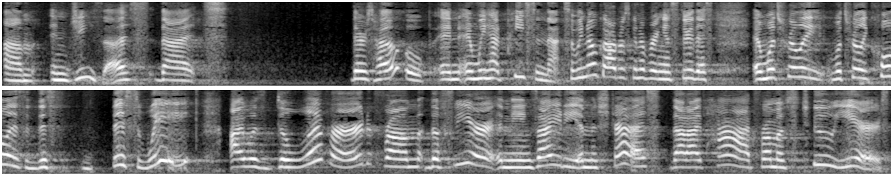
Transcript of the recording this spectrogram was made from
um, in Jesus, that there's hope and, and we had peace in that. So we know god was going to bring us through this. And what's really what's really cool is this this week i was delivered from the fear and the anxiety and the stress that i've had for almost two years.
